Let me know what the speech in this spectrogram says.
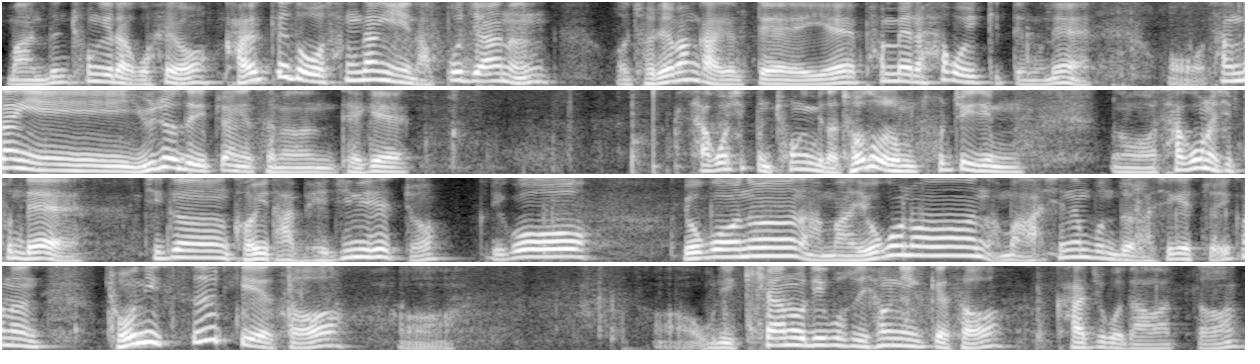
만든 총이라고 해요. 가격대도 상당히 나쁘지 않은 어, 저렴한 가격대에 판매를 하고 있기 때문에 어, 상당히 유저들 입장에서는 되게 사고 싶은 총입니다. 저도 좀 솔직히 지금 어, 사고는 싶은데 지금 거의 다 매진이 됐죠. 그리고 요거는 아마 요거는 아마 아시는 분들 아시겠죠? 이거는 존 윅 3에서 어, 어, 우리 키아누 리브스 형님께서 가지고 나왔던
